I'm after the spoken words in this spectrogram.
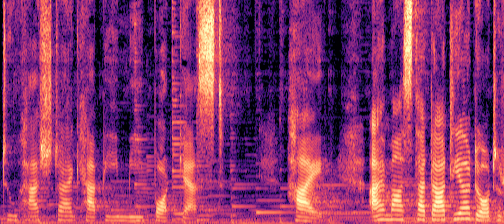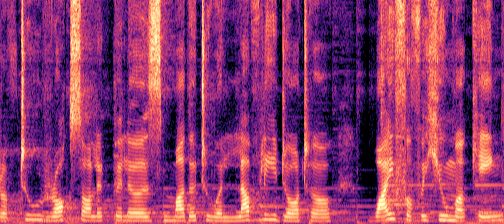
to Hashtag Happy Me podcast. Hi, I'm Astha Tatia, daughter of two rock solid pillars, mother to a lovely daughter, wife of a humor king,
